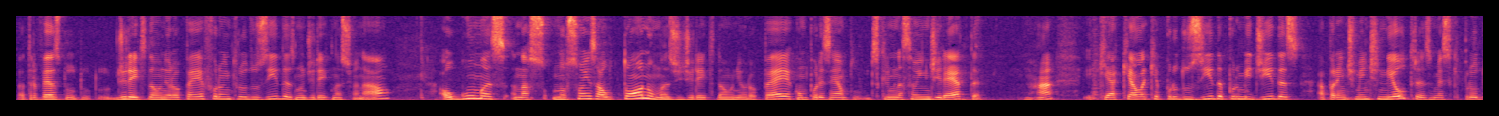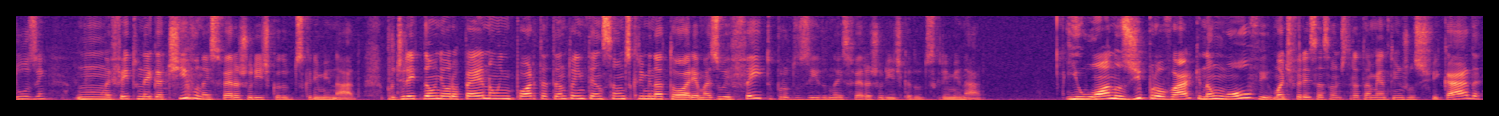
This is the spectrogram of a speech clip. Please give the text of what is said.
através do, do, do, direito da União Europeia, foram introduzidas no direito nacional algumas noções autônomas de direito da União Europeia, como, por exemplo, discriminação indireta, né, que é aquela que é produzida por medidas aparentemente neutras, mas que produzem um efeito negativo na esfera jurídica do discriminado. Para o direito da União Europeia, não importa tanto a intenção discriminatória, mas o efeito produzido na esfera jurídica do discriminado. E o ônus de provar que não houve uma diferenciação de tratamento injustificada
